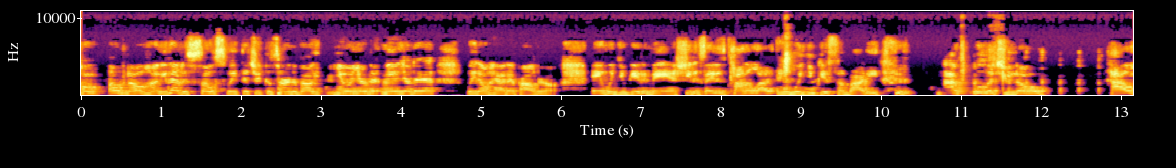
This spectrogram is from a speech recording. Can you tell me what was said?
oh, oh no, honey, that is so sweet that you're concerned about you and your dad, me and your dad. We don't have that problem. And when you get a man, she didn't say this kind of like, and when you get somebody I will let you know how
